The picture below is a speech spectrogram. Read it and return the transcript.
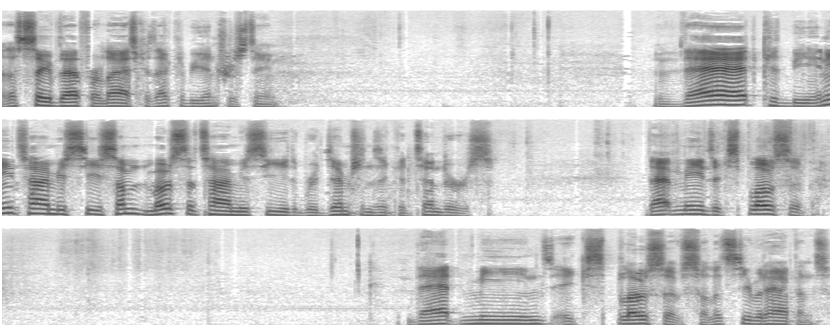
let's save that for last because that could be interesting. That could be anytime you see some most of the time you see the redemptions and contenders. That means explosive. That means explosive. So let's see what happens.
